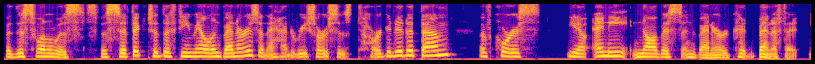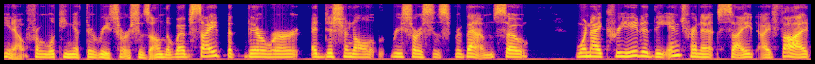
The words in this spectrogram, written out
but this one was specific to the female inventors and it had resources targeted at them of course, you know, any novice inventor could benefit, you know, from looking at the resources on the website, but there were additional resources for them. So when I created the intranet site, I thought,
